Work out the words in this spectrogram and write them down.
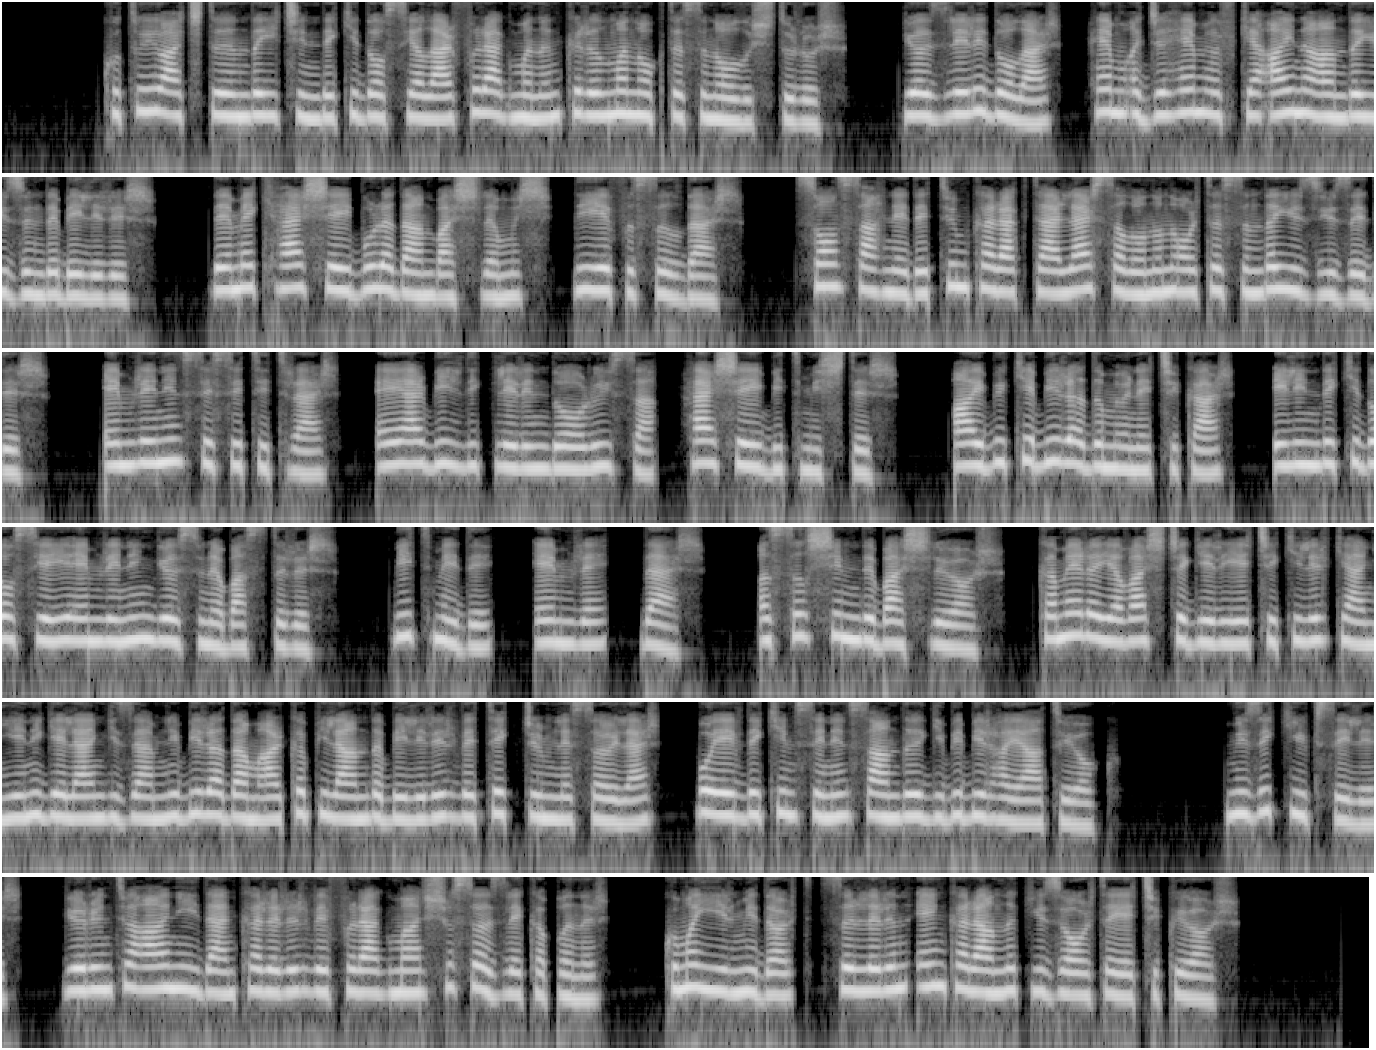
Kutuyu açtığında içindeki dosyalar fragmanın kırılma noktasını oluşturur. Gözleri dolar, hem acı hem öfke aynı anda yüzünde belirir. Demek her şey buradan başlamış, diye fısıldar. Son sahnede tüm karakterler salonun ortasında yüz yüzedir. Emre'nin sesi titrer. Eğer bildiklerin doğruysa, her şey bitmiştir. Aybüke bir adım öne çıkar, elindeki dosyayı Emre'nin göğsüne bastırır. Bitmedi, Emre, der. Asıl şimdi başlıyor. Kamera yavaşça geriye çekilirken yeni gelen gizemli bir adam arka planda belirir ve tek cümle söyler, bu evde kimsenin sandığı gibi bir hayatı yok. Müzik yükselir, görüntü aniden kararır ve fragman şu sözle kapanır. Kuma 24, sırların en karanlık yüzü ortaya çıkıyor.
